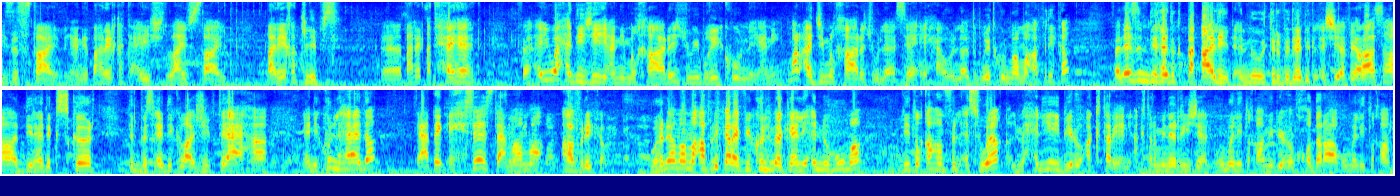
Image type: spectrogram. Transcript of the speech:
is style يعني طريقة عيش lifestyle طريقة لبس آه، طريقة حياة. فأي واحد يجي يعني من الخارج ويبغي يكون يعني مرأة تجي من الخارج ولا سائحة ولا تبغي تكون ماما أفريكا فلازم دير هذوك التقاليد إنه ترفد هذوك الأشياء في راسها دير هذاك skirt تلبس هذيك لاجي تاعها. يعني كل هذا يعطيك إحساس تاع ماما أفريكا. وهنا ماما أفريكا راهي في كل مكان لأنه هما اللي تلقاهم في الأسواق المحلية يبيعوا أكثر يعني أكثر من الرجال. هما اللي تلقاهم يبيعوا الخضرة هما اللي تلقاهم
